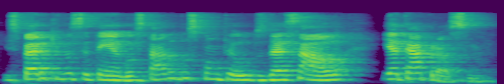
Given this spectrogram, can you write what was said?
espero que você tenha gostado dos conteúdos dessa aula e até a próxima!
